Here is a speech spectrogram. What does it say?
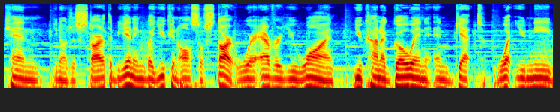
can, you know, just start at the beginning, but you can also start wherever you want. You kind of go in and get what you need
